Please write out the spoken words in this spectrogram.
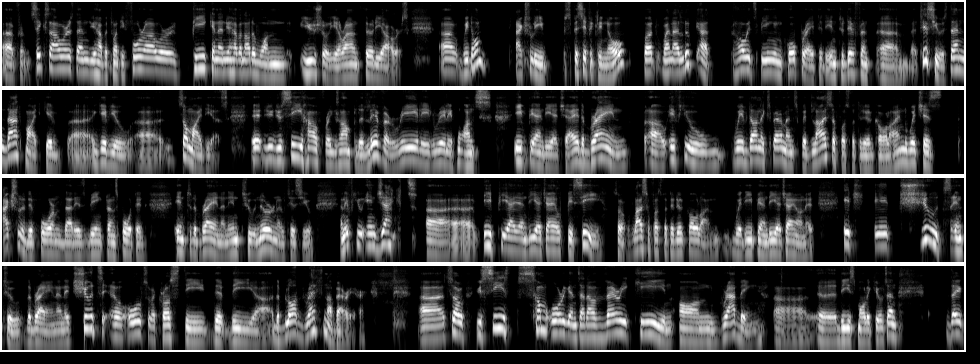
uh, from six hours. Then you have a 24 hour peak, and then you have another one, usually around 30 hours. Uh, we don't actually specifically know, but when I look at how it's being incorporated into different um, tissues, then that might give uh, give you uh, some ideas. It, you, you see how, for example, the liver really really wants EPA and DHA. The brain, uh, if you we've done experiments with lysophosphatidylcholine, which is actually the form that is being transported into the brain and into neuronal tissue. And if you inject uh, EPA and DHA-LPC, so lysophosphatidylcholine with EPA and DHA on it, it it shoots into the brain and it shoots uh, also across the the the, uh, the blood retina barrier. Uh, so you see some organs that are very keen on grabbing uh, uh, these molecules, and they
